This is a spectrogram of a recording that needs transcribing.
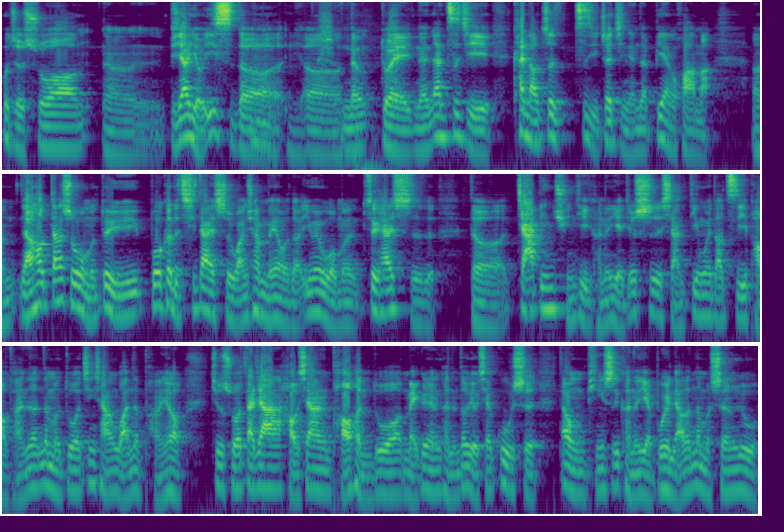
或者说，嗯，比较有意思的，呃，能对能让自己看到这自己这几年的变化嘛，嗯，然后当时我们对于播客的期待是完全没有的，因为我们最开始的嘉宾群体可能也就是想定位到自己跑团的那么多经常玩的朋友，就是说大家好像跑很多，每个人可能都有些故事，但我们平时可能也不会聊得那么深入，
